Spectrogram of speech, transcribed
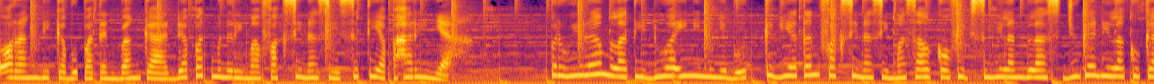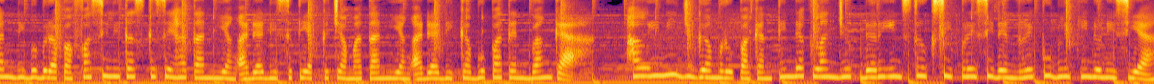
orang di Kabupaten Bangka dapat menerima vaksinasi setiap harinya. Perwira Melati II ini menyebut, kegiatan vaksinasi massal COVID-19 juga dilakukan di beberapa fasilitas kesehatan yang ada di setiap kecamatan yang ada di Kabupaten Bangka. Hal ini juga merupakan tindak lanjut dari instruksi Presiden Republik Indonesia,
